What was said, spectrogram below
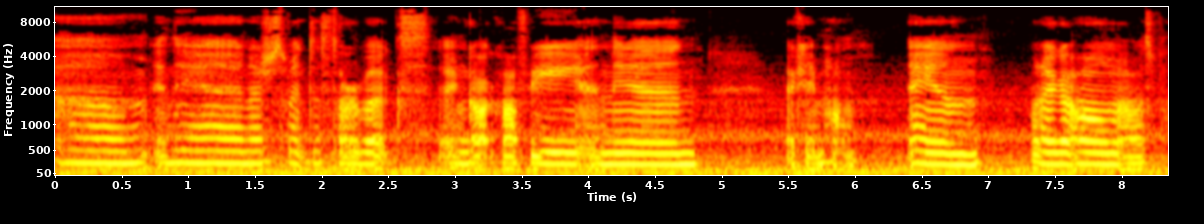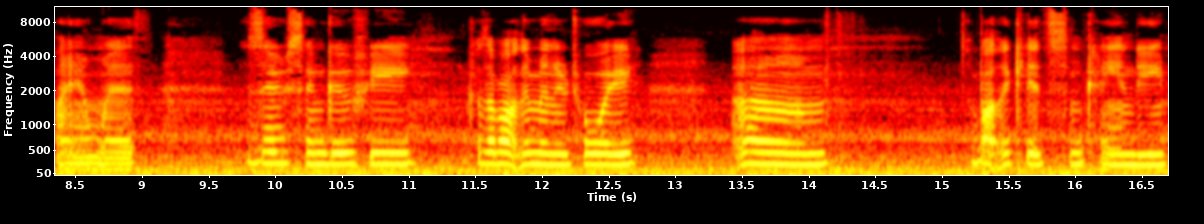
Um, and then I just went to Starbucks and got coffee and then I came home. And when I got home, I was playing with Zeus and Goofy because I bought them a new toy. Um, I bought the kids some candy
